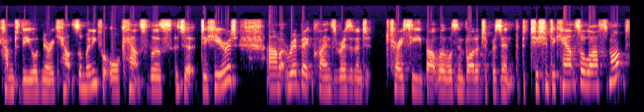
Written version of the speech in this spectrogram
come to the ordinary council meeting for all councillors to, to hear it. Um, Redbank Plains resident Tracy Butler was invited to present the petition to council last month,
